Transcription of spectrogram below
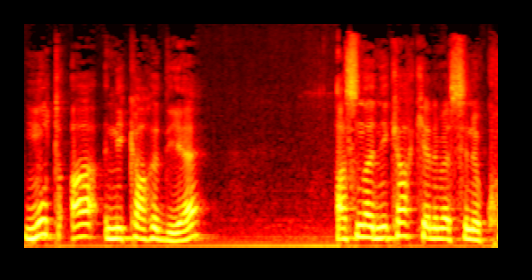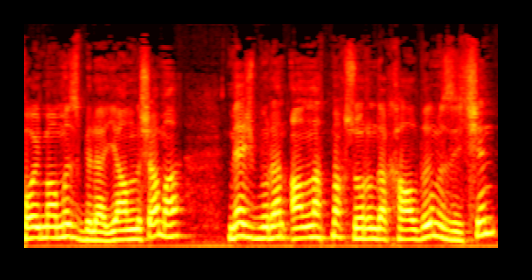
mut'a nikahı diye aslında nikah kelimesini koymamız bile yanlış ama mecburen anlatmak zorunda kaldığımız için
